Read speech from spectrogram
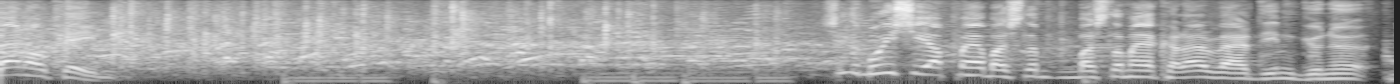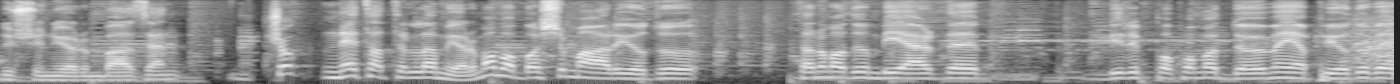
Ben okeyim. Şimdi bu işi yapmaya başla, başlamaya karar verdiğim günü düşünüyorum bazen. Çok net hatırlamıyorum ama başım ağrıyordu. Tanımadığım bir yerde biri popoma dövme yapıyordu ve...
